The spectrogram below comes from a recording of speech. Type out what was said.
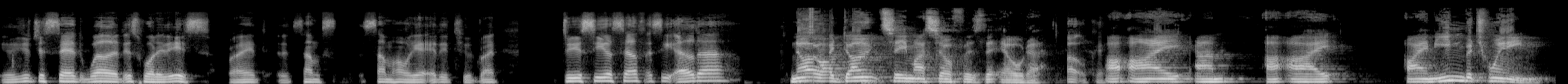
You just said, well, it is what it is, right? It's some, somehow your attitude, right? Do you see yourself as the elder? No, I don't see myself as the elder. Oh, okay. I, I um, I, I am in between.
